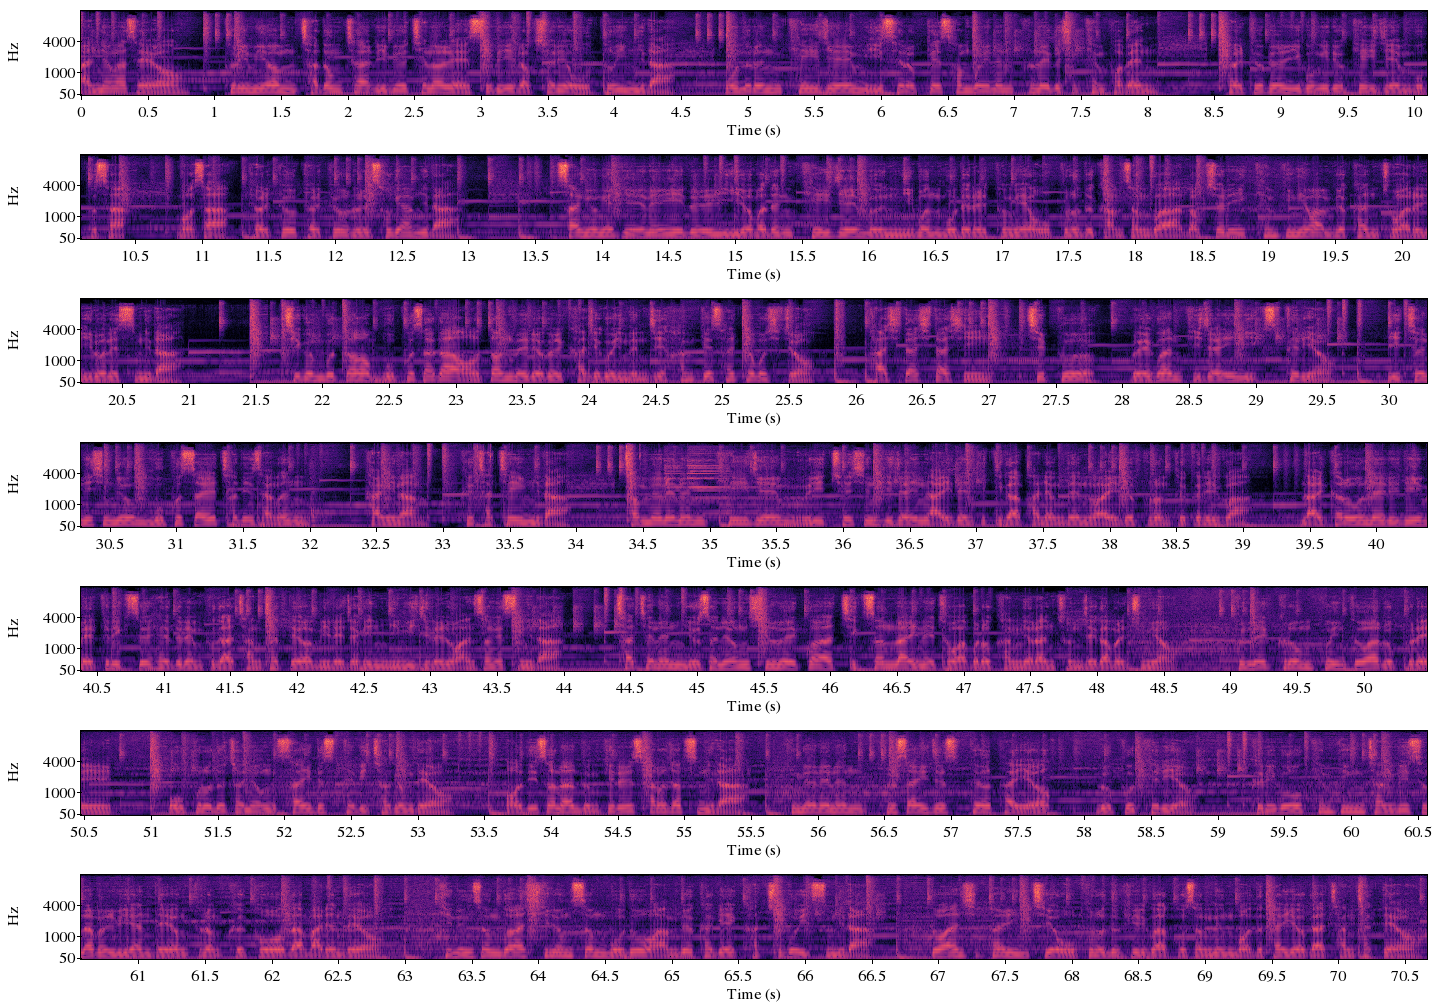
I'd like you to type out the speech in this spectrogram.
안녕하세요. 프리미엄 자동차 리뷰 채널 SB 럭셔리 오토입니다. 오늘은 KGM 이 새롭게 선보이는 플래그십 캠퍼밴 별표별 2016 KGM 무프사 머사 별표 별표를 소개합니다. 상용의 DNA를 이어받은 KGM은 이번 모델을 통해 오프로드 감성과 럭셔리 캠핑의 완벽한 조화를 이뤄냈습니다. 지금부터 무프사가 어떤 매력을 가지고 있는지 함께 살펴보시죠. 다시 다시 다시 지프 외관 디자인 익스테리어 2026 무프사의 첫인상은 강인함 그 자체입니다. 전면에는 KGM의 최신 디자인 아이덴티티가 반영된 와이드 프론트 그릴과 날카로운 LED 매트릭스 헤드램프가 장착되어 미래적인 이미지를 완성했습니다. 차체는 유선형 실루엣과 직선 라인의 조합으로 강렬한 존재감을 주며 블랙 크롬 포인트와 루프레일, 오프로드 전용 사이드 스텝이 적용되어 어디서나 눈길을 사로잡습니다. 후면에는 풀사이즈 스페어 타이어, 루프 캐리어, 그리고 캠핑 장비 수납을 위한 대형 트렁크 도어가 마련되어 기능성과 실용성 모두 완벽하게 갖추고 있습니다. 또한 18인치 오프로드 휠과 고성능 머드 타이어가 장착되어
